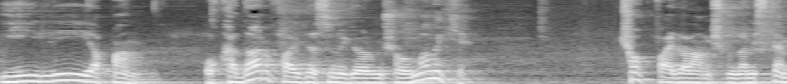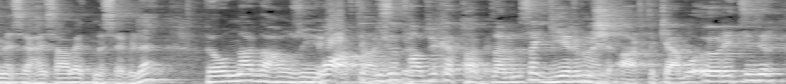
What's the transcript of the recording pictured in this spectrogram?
iyiliği yapan, o kadar faydasını görmüş olmalı ki çok faydalanmış bundan istemese, hesap etmese bile ve onlar daha uzun yaşıyor. Bu artık bizim fabrika kodlarımıza girmiş Aynen. artık. Yani bu öğretilir,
